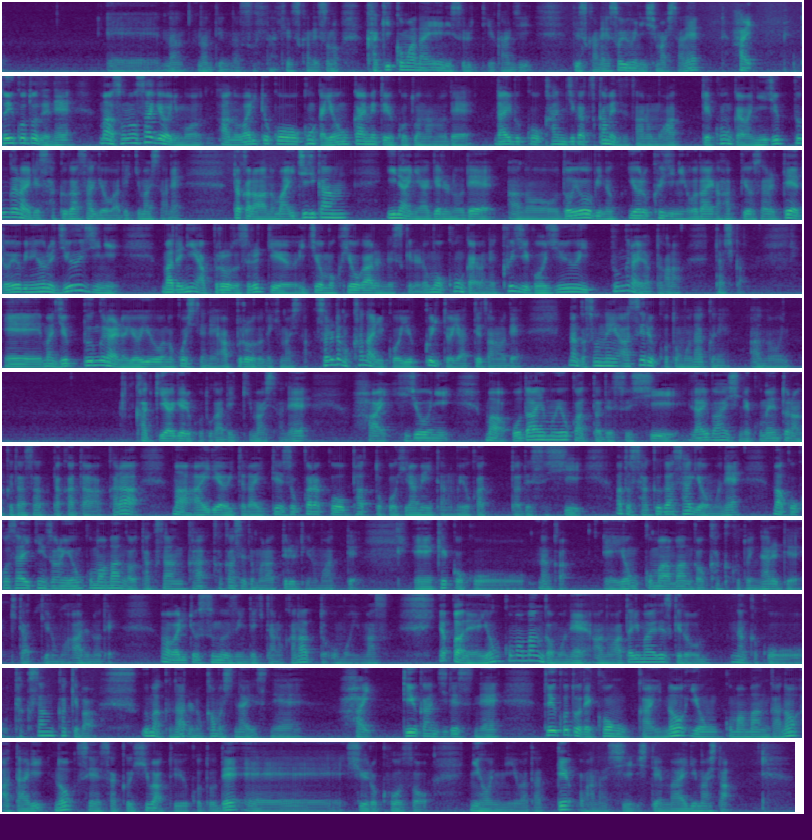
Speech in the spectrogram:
えー、な、なんていうんだ、なんていうんですかね、その書き込まない絵にするっていう感じですかね。そういう風にしましたね。はい。ということでね、まあその作業にも、あの割とこう、今回4回目ということなので、だいぶこう感じがつかめてたのもあって、今回は20分ぐらいで作画作業ができましたね。だからあの、まあ1時間以内にあげるので、あの、土曜日の夜9時にお題が発表されて、土曜日の夜10時にまでにアップロードするっていう一応目標があるんですけれども、今回はね、9時51分ぐらいだったかな。確か。えー、まあ、10分ぐらいの余裕を残してね、アップロードできました。それでもかなりこう、ゆっくりとやってたので、なんかそんなに焦ることもなくね、あの、書き上げることができましたね。はい。非常に、まあ、お題も良かったですし、ライブ配信でコメント欄くださった方から、まあ、アイデアをいただいて、そこからこう、パッとこう、ひらめいたのも良かったですし、あと作画作業もね、まあ、ここ最近その4コマ漫画をたくさん書かせてもらってるっていうのもあって、えー、結構こう、なんか、4コマ漫画を描くことに慣れてきたっていうのもあるので、まあ、割とスムーズにできたのかなと思います。やっぱね、4コマ漫画もね、あの、当たり前ですけど、なんかこう、たくさん描けば上手くなるのかもしれないですね。はい。っていう感じですね。ということで、今回の4コマ漫画のあたりの制作秘話ということで、えー、収録放送2本にわたってお話ししてまいりました。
